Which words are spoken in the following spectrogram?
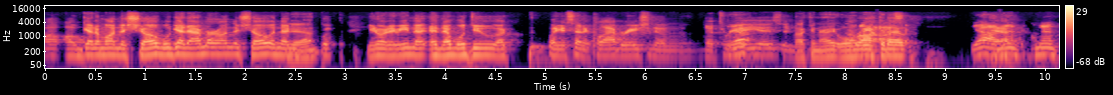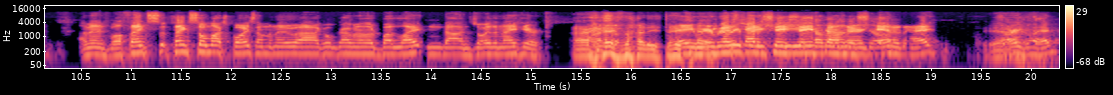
I'll, I'll get them on the show. We'll get Emmer on the show, and then Yeah. you know what I mean. And then we'll do, a, like I said, a collaboration of the three Yeah. of you. And Fucking right. We'll rock it out. awesome. Yeah, I'm in. I'm in. I'm in. Well, thanks. Thanks so much, boys. I'm gonna uh, go grab another Bud Light and uh, enjoy the night here. All right, Awesome. buddy. Take Hey, we care. You really guys try to stay you safe down there the in show. Canada. Eh? Yeah. Sorry, go ahead.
